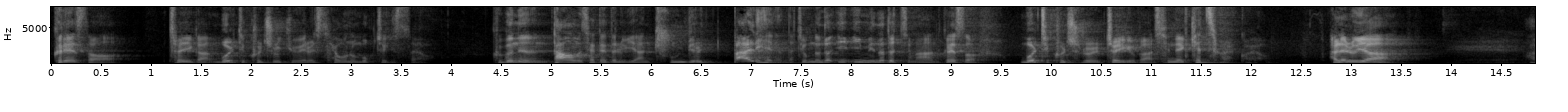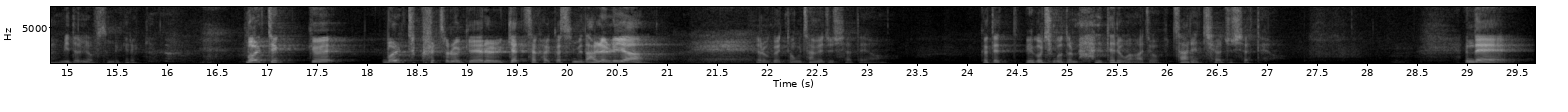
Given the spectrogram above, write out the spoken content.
그래서 저희가 multicultural 교회를 세우는 목적이 있어요. 그거는 다음 세대들을 위한 준비를 빨리 해야 된다. 지금 늦, 이미 늦었지만 그래서 multicultural 저희 교회가 시내 개척할 거예요. 할렐루야. 아, 믿음이 없습니까? 이렇게. multi 교회, multicultural 교회를 개척할 것입니다. 할렐루야. 네. 여러분, 그 동참해 주셔야 돼요. 그때 외국 친구들 많이 데려와가지고 자리에 채워 주셔야 돼요. 근데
